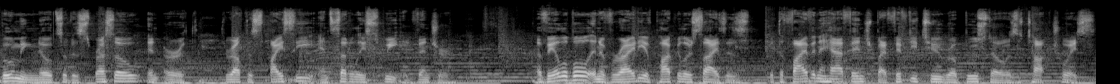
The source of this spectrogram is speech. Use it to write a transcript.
booming notes of espresso and earth throughout the spicy and subtly sweet adventure. Available in a variety of popular sizes, with the 5.5 inch by 52 Robusto as a top choice.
